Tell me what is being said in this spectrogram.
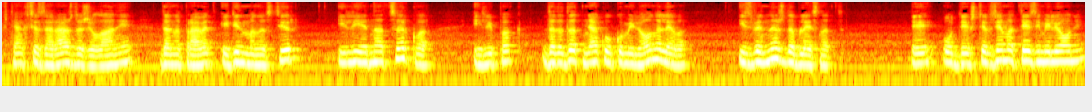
в тях се заражда желание да направят един манастир или една църква, или пък да дадат няколко милиона лева, изведнъж да блеснат. Е, отде ще вземат тези милиони?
